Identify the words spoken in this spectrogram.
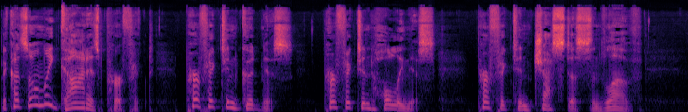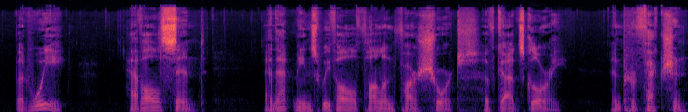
Because only God is perfect, perfect in goodness, perfect in holiness, perfect in justice and love. But we have all sinned, and that means we've all fallen far short of God's glory and perfection.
